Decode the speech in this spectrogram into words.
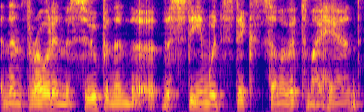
and then throw it in the soup and then the, the steam would stick some of it to my hand.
